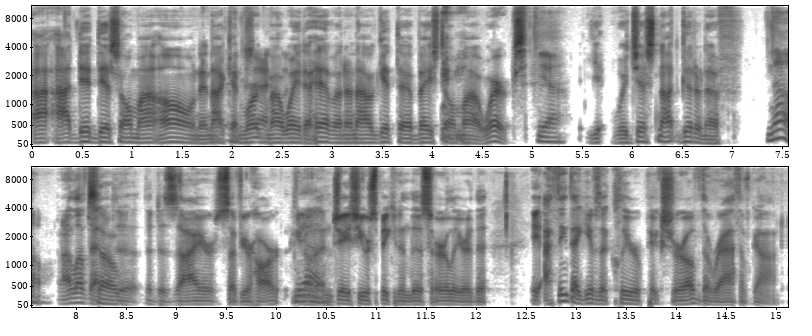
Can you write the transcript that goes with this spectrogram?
I, I did this on my own and I can work my way to heaven and I'll get there based on my works. Yeah. We're just not good enough. No. And I love that So- the, the desires of your heart. You know, Yeah. and Jase, you were speaking in this earlier. That it, I think that gives a clearer picture of the wrath of God.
